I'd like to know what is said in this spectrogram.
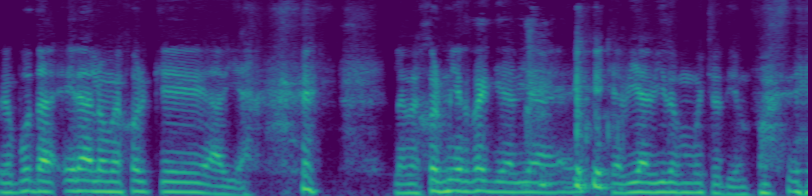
pero puta, era lo mejor que había. La mejor mierda que había, que había habido en mucho tiempo. sí.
